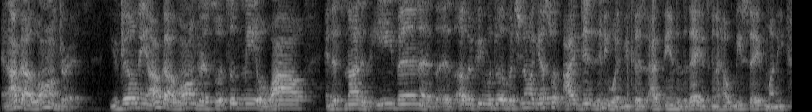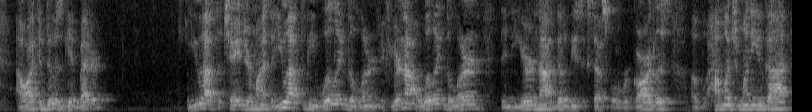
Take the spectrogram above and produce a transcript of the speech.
and I got long dreads. You feel me? I've got long dreads, so it took me a while, and it's not as even as as other people do it. But you know what? Guess what? I did it anyway because at the end of the day, it's gonna help me save money. All I can do is get better. You have to change your mindset. You have to be willing to learn. If you're not willing to learn, then you're not going to be successful, regardless of how much money you got,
